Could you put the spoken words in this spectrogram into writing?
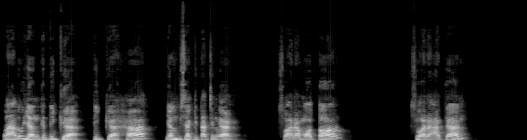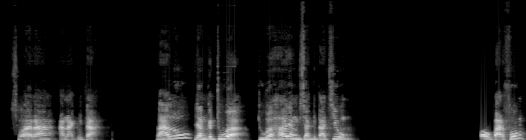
Lalu yang ketiga, 3H yang bisa kita dengar. Suara motor, suara adzan, suara anak kita. Lalu yang kedua, dua hal yang bisa kita cium. Bau parfum,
